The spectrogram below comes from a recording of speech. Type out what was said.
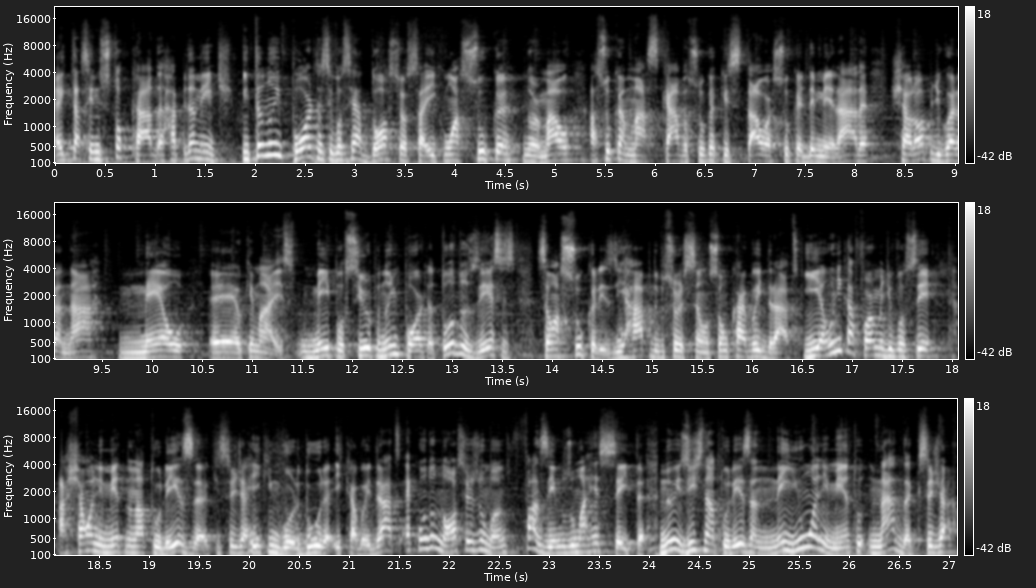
aí que está sendo estocada rapidamente. Então não importa se você adoça o açaí com açúcar normal, açúcar mascavo, açúcar cristal, açúcar demerara, xarope de guaraná, mel, é, o que mais? Maple syrup, não importa. Todos esses são açúcares de rápida absorção, são carboidratos. E a única forma de você achar um alimento na natureza que seja rico em gordura e carboidratos é quando nós, seres humanos, fazemos uma receita. Não existe na natureza nenhum alimento, nada que seja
